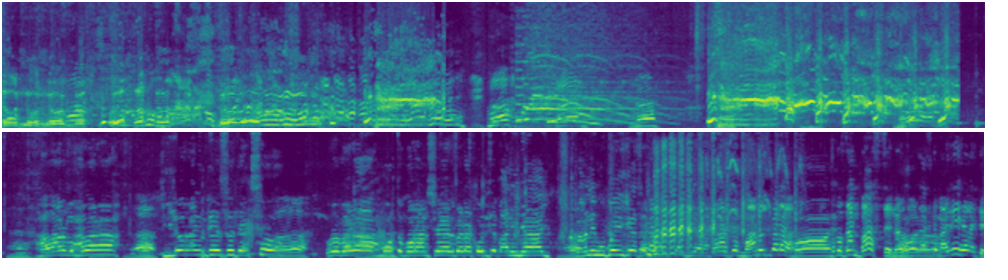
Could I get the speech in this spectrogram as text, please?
no, no, no, no. হালার ভালা কিলো রান দিয়েছে দেখছ? ওরে বেড়া মোর তো পরান শের বেড়া কইছে পানি নাই? পানি হুগই গেছে। মানুষ বেড়া। হয়। তো জান না আজকে মারিয়ে হেলাইতে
